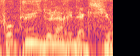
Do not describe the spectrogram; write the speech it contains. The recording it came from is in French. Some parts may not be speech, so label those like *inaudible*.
focus de la rédaction.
